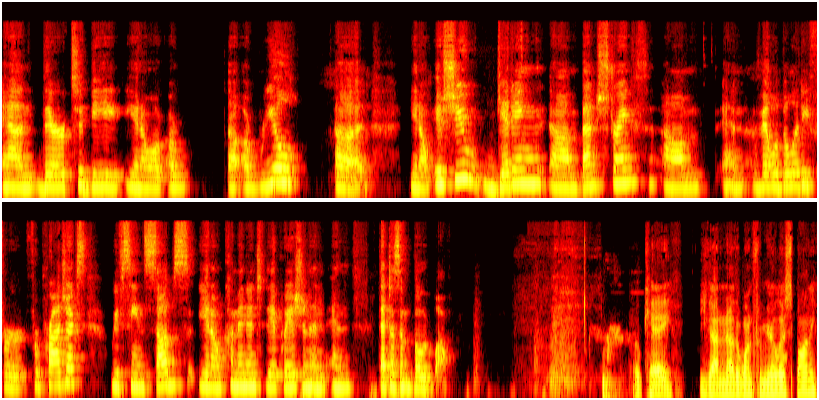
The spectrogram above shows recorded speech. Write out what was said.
and there to be you know a a, a real uh, you know issue getting um, bench strength um, and availability for for projects we've seen subs, you know, come in into the equation, and and that doesn't bode well. Okay, you got another one from your list, Bonnie?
